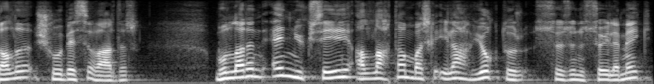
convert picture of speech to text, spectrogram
dalı şubesi vardır. Bunların en yükseği Allah'tan başka ilah yoktur sözünü söylemek,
